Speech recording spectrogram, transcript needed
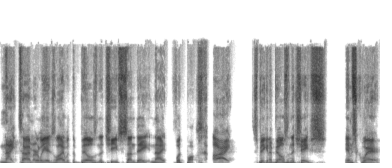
nighttime early edge live with the Bills and the Chiefs Sunday night football. All right. Speaking of Bills and the Chiefs, M squared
